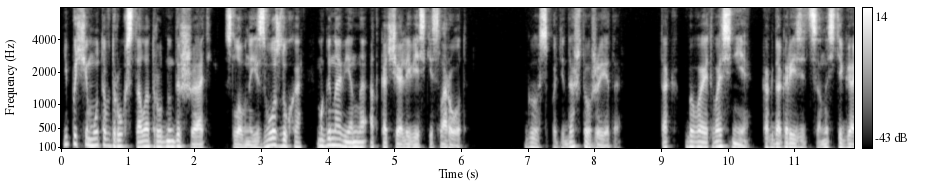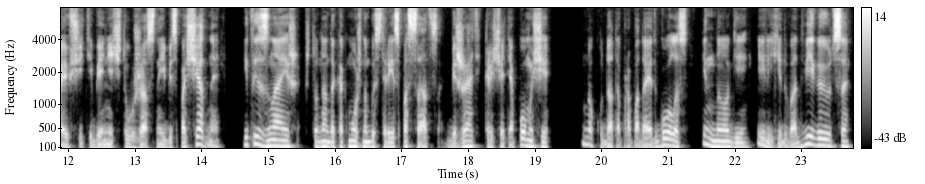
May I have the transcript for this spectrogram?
и почему-то вдруг стало трудно дышать, словно из воздуха мгновенно откачали весь кислород. «Господи, да что же это?» Так бывает во сне, когда грезится настигающее тебе нечто ужасное и беспощадное, и ты знаешь, что надо как можно быстрее спасаться, бежать, кричать о помощи, но куда-то пропадает голос, и ноги или едва двигаются,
